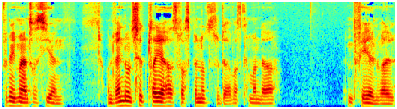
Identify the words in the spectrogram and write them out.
Würde mich mal interessieren. Und wenn du einen SID-Player hast, was benutzt du da? Was kann man da empfehlen? Weil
